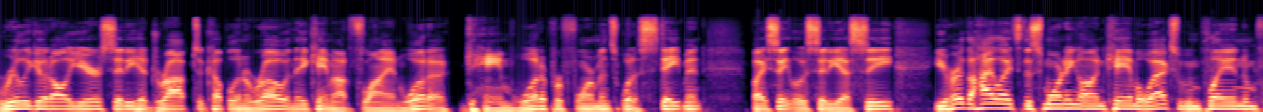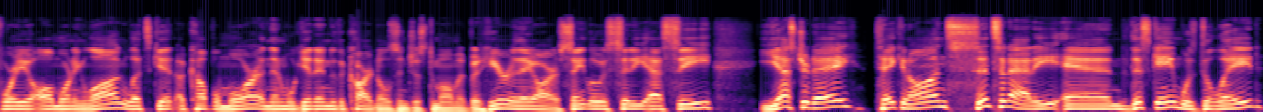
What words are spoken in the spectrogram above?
really good all year. City had dropped a couple in a row and they came out flying. What a game. What a performance. What a statement by St. Louis City SC. You heard the highlights this morning on KMOX. We've been playing them for you all morning long. Let's get a couple more and then we'll get into the Cardinals in just a moment. But here they are St. Louis City SC yesterday taking on Cincinnati, and this game was delayed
